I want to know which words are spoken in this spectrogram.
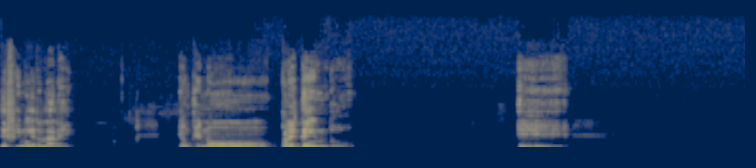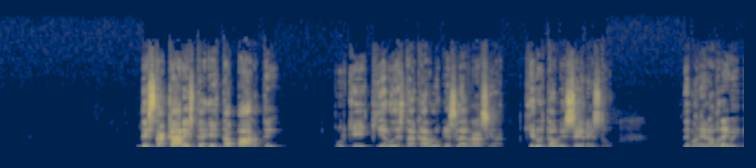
definir la ley. Y aunque no pretendo eh, destacar esta, esta parte, porque quiero destacar lo que es la gracia, quiero establecer esto de manera breve.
